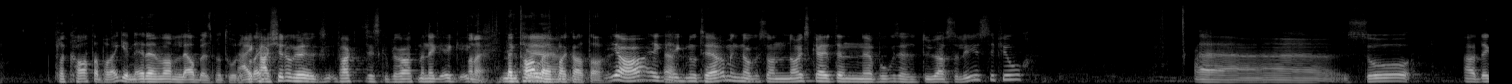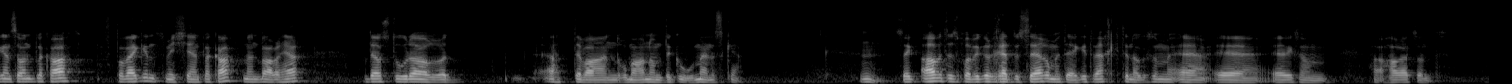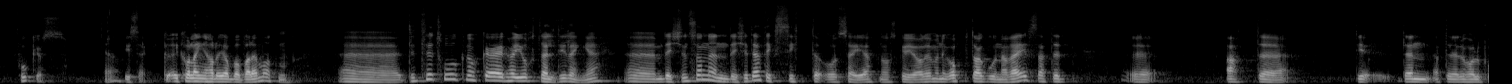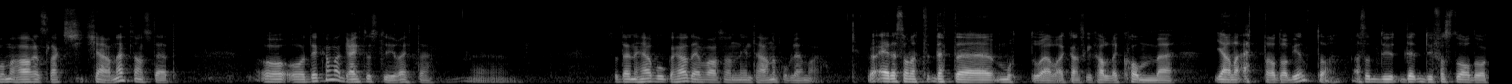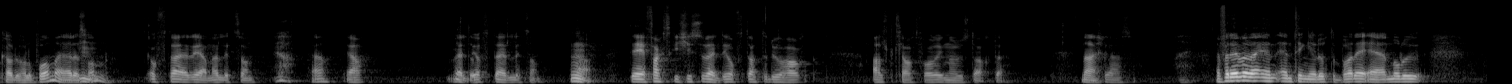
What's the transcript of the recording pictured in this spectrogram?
Plakater på veggen? Er det en vanlig arbeidsmetode? Nei, Jeg har ikke noen faktiske plakater. men jeg, jeg, jeg, ah, jeg- Mentale eh, plakater? Ja, jeg, Ja. jeg noterer meg noe sånn Når jeg skrev den uh, boka som heter 'Du er så lys' i fjor, uh, så hadde jeg en sånn plakat på veggen, som ikke er en plakat, men bare her. Og Der sto det at det var en roman om det gode mennesket. Mm. Så jeg, av og til så prøver jeg å redusere mitt eget verk til noe som er, er, er liksom, har, et sånt fokus Ja. i seg. Hvor- lenge har du jobba på den måten? Uh, det, det tror jeg nok jeg har gjort veldig lenge. Uh, men det er, sånn, det er ikke det at jeg sitter og sier at nå skal jeg gjøre det, men jeg oppdager underveis at det, uh, at, de, den, at det du holder på med, har en slags kjerne et eller annet sted. Og, og det kan være greit å styre etter. Eh, så denne her boka her, det var sånn interne problemer. ja. Er det sånn at dette mottoet eller hva jeg skal kalle det, kommer gjerne etter at du har begynt? da? Altså, du, det, du forstår da hva du holder på med? Er det sånn? Ofte er det gjerne litt sånn. Ja. Ja. Veldig ofte er det litt sånn. Mm. Ja. Det er faktisk ikke så veldig ofte at du har alt klart for deg når du starter. Nei. Ikke, altså. For det var en, en ting jeg lurte på. Det er når du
